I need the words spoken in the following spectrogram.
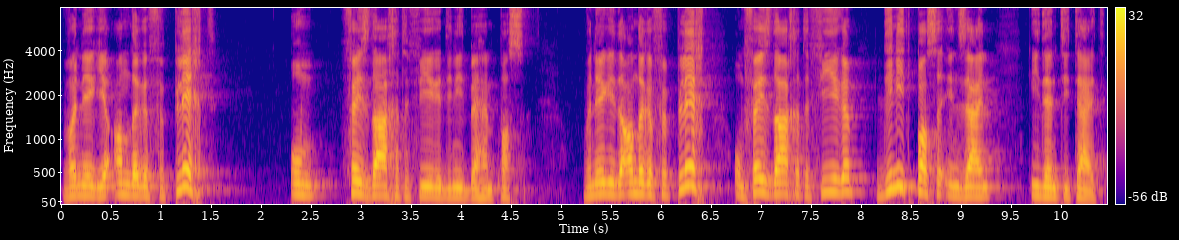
wanneer je anderen verplicht om feestdagen te vieren die niet bij hem passen. Wanneer je de anderen verplicht om feestdagen te vieren die niet passen in zijn identiteit.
